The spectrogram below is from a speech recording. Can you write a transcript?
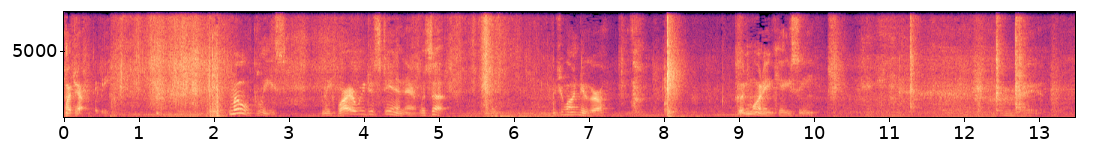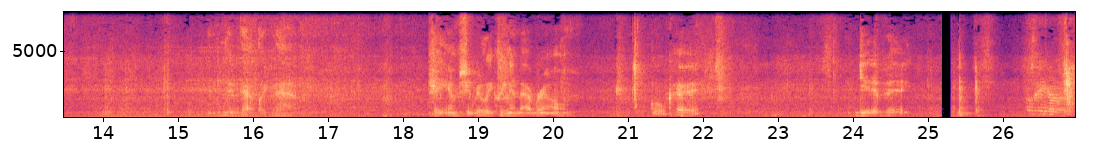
Watch out. Move, please. Like, why are we just standing there? What's up? What you want to do, girl? Good morning, Casey. Alright. Leave that like that. Damn, she really cleaning that room. Okay. Get it, babe. Okay, no. no.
